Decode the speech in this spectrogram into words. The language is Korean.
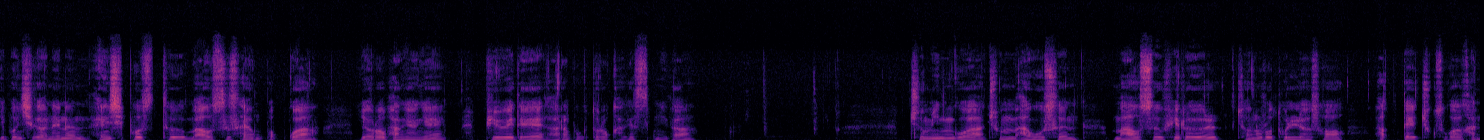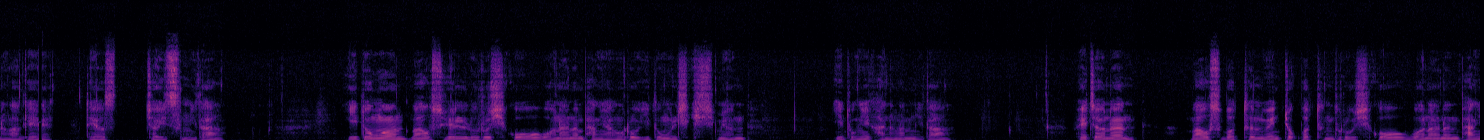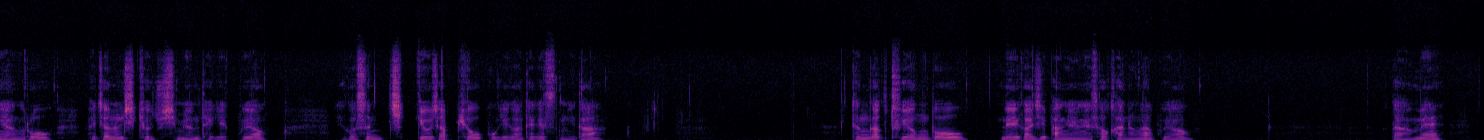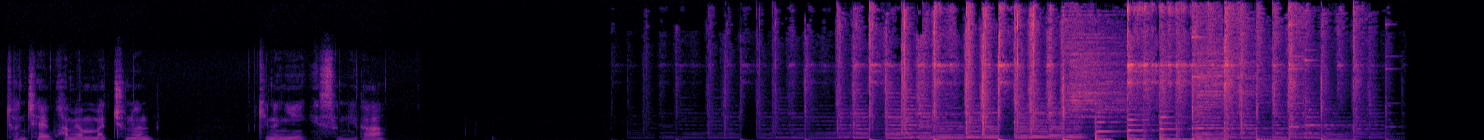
이번 시간에는 NC 포스트 마우스 사용법과 여러 방향의 뷰에 대해 알아보도록 하겠습니다. 줌인과 줌아웃은 마우스 휠을 전으로 돌려서 확대 축소가 가능하게 되어져 있습니다. 이동은 마우스 휠 누르시고 원하는 방향으로 이동을 시키시면 이동이 가능합니다. 회전은 마우스 버튼 왼쪽 버튼 누르시고 원하는 방향으로 회전을 시켜주시면 되겠고요. 이것은 직교좌표 보기가 되겠습니다. 등각 투영도 네 가지 방향에서 가능하고요. 그 다음에 전체 화면 맞추는 기능이 있습니다.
